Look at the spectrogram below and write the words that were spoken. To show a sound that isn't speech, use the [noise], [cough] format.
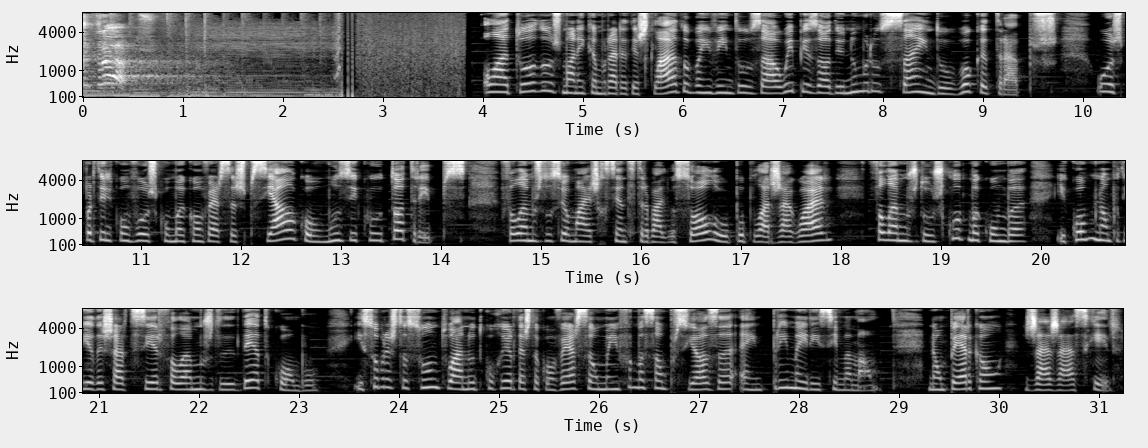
Bocatrapos! Olá a todos, Mónica Moreira deste lado, bem-vindos ao episódio número 100 do Boca Trapos. Hoje partilho convosco uma conversa especial com o músico Totrips. Falamos do seu mais recente trabalho a solo, o Popular Jaguar, falamos dos Clube Macumba e, como não podia deixar de ser, falamos de Dead Combo. E sobre este assunto há no decorrer desta conversa uma informação preciosa em primeiríssima mão. Não percam, já já a seguir.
